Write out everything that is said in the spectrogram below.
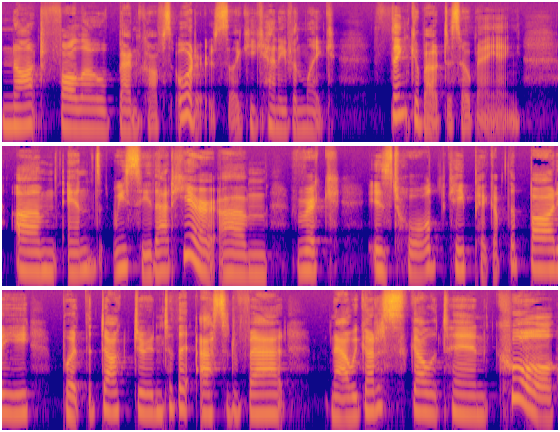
not follow Bancroft's orders. Like he can't even like think about disobeying. Um, and we see that here. Um, Rick is told, "Okay, pick up the body, put the doctor into the acid vat. Now we got a skeleton. Cool.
